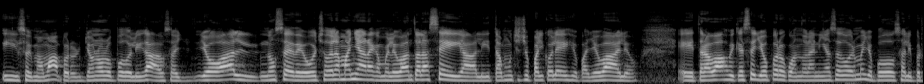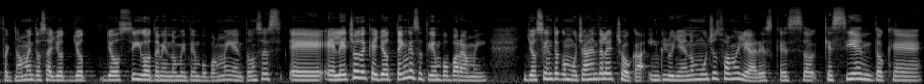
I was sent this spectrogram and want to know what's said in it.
y soy mamá, pero yo no lo puedo ligar. O sea, yo al, no sé, de 8 de la mañana que me levanto a las 6 a alistar muchacho para el colegio, para llevarlo, eh, trabajo y qué sé yo, pero cuando la niña se duerme yo puedo salir perfectamente. O sea, yo, yo, yo sigo teniendo mi tiempo para mí. Entonces, eh, el hecho de que yo tenga ese tiempo para mí, yo siento que mucha gente le choca, incluyendo muchos familiares, que, so- que siento que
